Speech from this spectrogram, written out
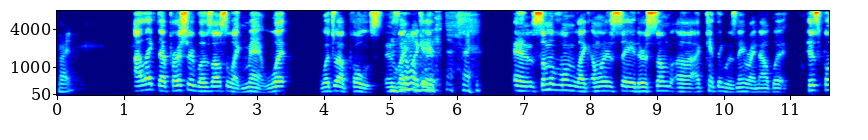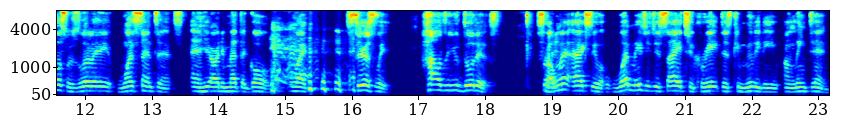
Right. I like that pressure, but it's also like, man, what what do I post? And it's like, oh okay. and some of them like i want to say there's some uh, i can't think of his name right now but his post was literally one sentence and he already met the goal i'm like seriously how do you do this so right. i want to ask you what made you decide to create this community on linkedin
